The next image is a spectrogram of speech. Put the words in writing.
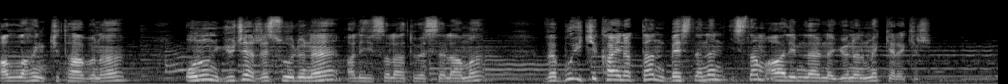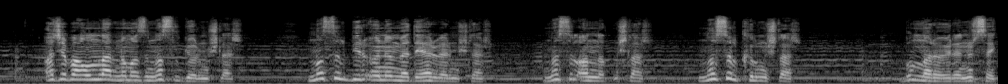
Allah'ın kitabına, onun yüce Resulüne aleyhissalatü vesselama ve bu iki kaynaktan beslenen İslam alimlerine yönelmek gerekir. Acaba onlar namazı nasıl görmüşler? Nasıl bir önem ve değer vermişler? Nasıl anlatmışlar? Nasıl kılmışlar? Bunları öğrenirsek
